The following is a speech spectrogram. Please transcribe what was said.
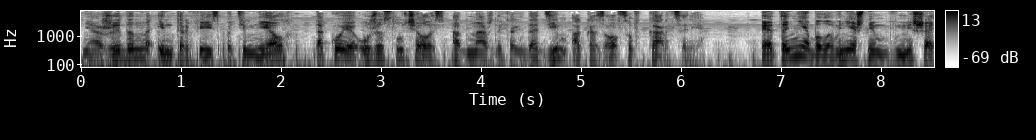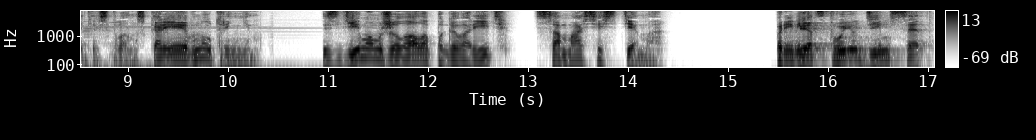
Неожиданно интерфейс потемнел. Такое уже случалось однажды, когда Дим оказался в карцере. Это не было внешним вмешательством, скорее внутренним. С Димом желала поговорить сама система. «Приветствую, Дим Сет».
